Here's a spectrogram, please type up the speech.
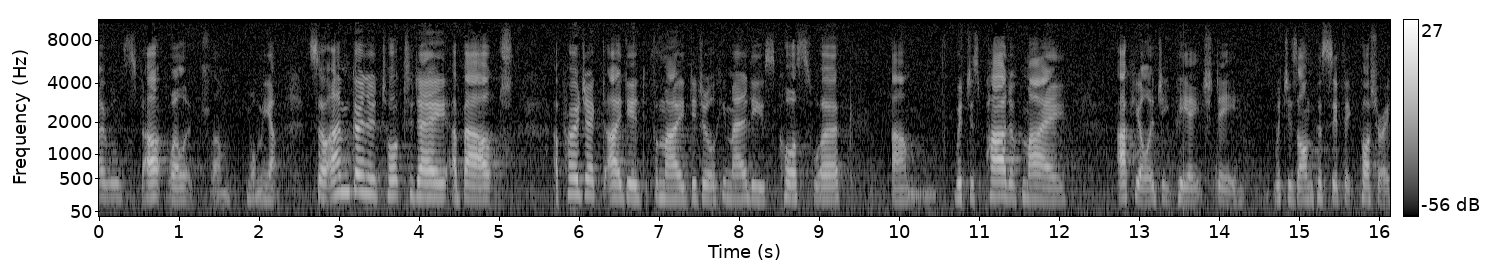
I will start while it's um, warming up. So I'm going to talk today about a project I did for my digital humanities coursework, um, which is part of my archaeology PhD, which is on Pacific pottery.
